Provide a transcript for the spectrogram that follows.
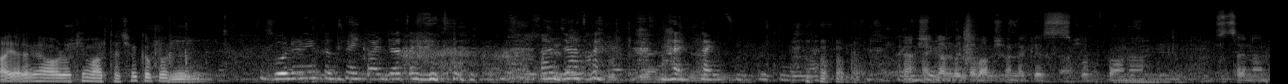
Այ երևի 100 հոգի մարդ է, չէ՞ կպ։ Բոլորին խնդրենք անջատել։ Անջատվել։ Բայց միտք ունենաս։ Հայկապետը բաբշոնը կես բանը սցենան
